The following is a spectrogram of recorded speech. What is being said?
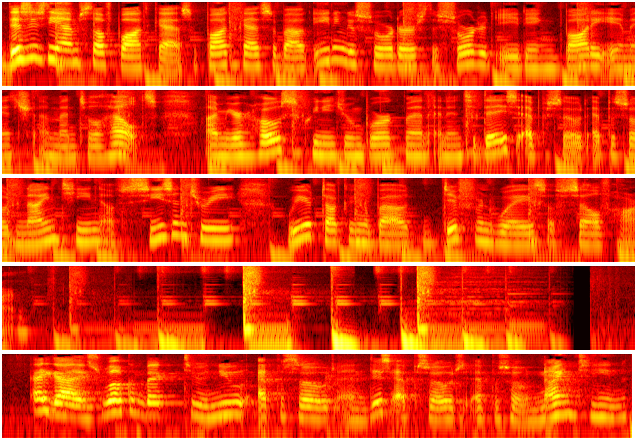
This is the I'm Stuff podcast, a podcast about eating disorders, disordered eating, body image, and mental health. I'm your host, Queenie June Borgman, and in today's episode, episode 19 of season 3, we are talking about different ways of self harm. Hey guys, welcome back to a new episode, and this episode is episode 19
